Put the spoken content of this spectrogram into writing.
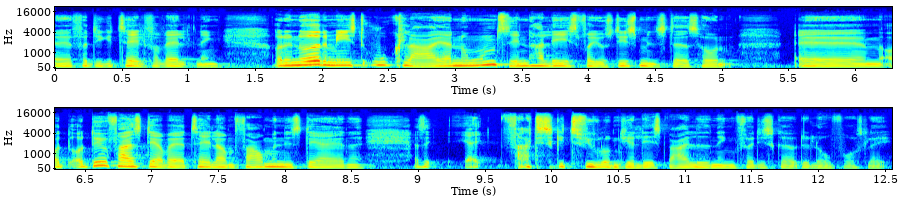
øh, for digital forvaltning. Og det er noget af det mest uklare, jeg nogensinde har læst fra Justitsministeriets hånd. Øh, og, og det er jo faktisk der, hvor jeg taler om fagministerierne. Altså, jeg er faktisk i tvivl om, de har læst vejledningen, før de skrev det lovforslag.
